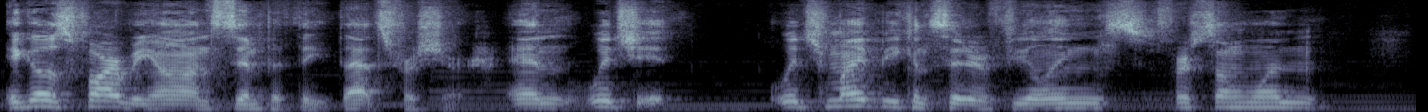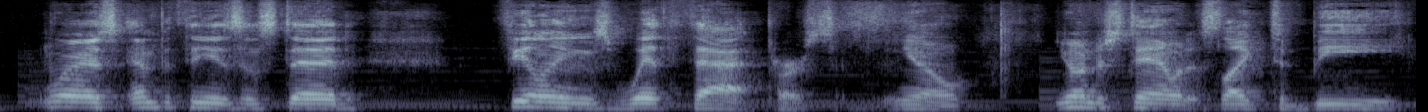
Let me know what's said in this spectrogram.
It goes far beyond sympathy, that's for sure, and which it, which might be considered feelings for someone, whereas empathy is instead feelings with that person. You know, you understand what it's like to be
